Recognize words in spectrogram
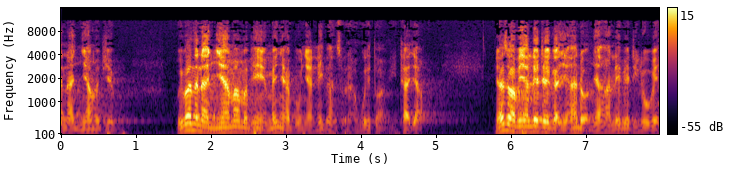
ဿနာဉာဏ်မဖြစ်ဘူးဝိပဿနာဉာဏ်မှမဖြစ်ရင်မဉ္ဇဏ်ပူညာနိဗ္ဗာန်ဆိုတာဝေးသွားပြီဒါကြောင့်မြတ်စွာဘုရားလက်ထက်ကယဟန်တော်များဟာလည်းပဲဒီလိုပဲ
